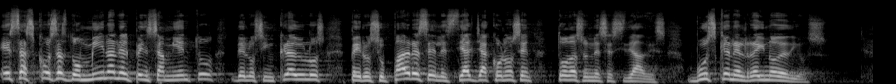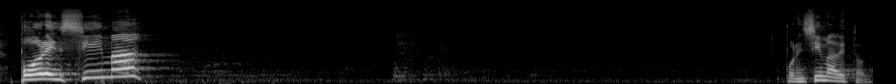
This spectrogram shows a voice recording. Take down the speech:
esas cosas dominan el pensamiento de los incrédulos, pero su Padre Celestial ya conoce todas sus necesidades. Busquen el reino de Dios. Por encima por encima de todo.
